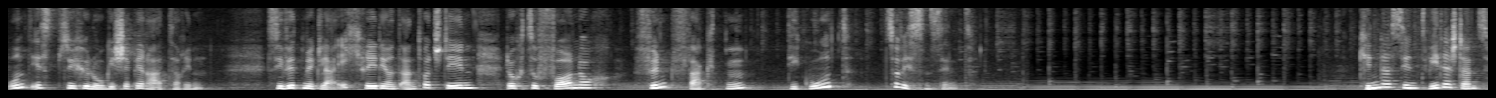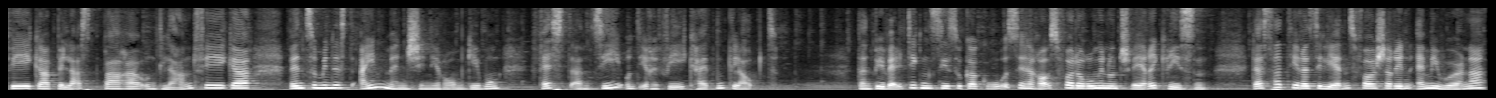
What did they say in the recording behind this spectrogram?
und ist psychologische Beraterin. Sie wird mir gleich Rede und Antwort stehen, doch zuvor noch fünf Fakten, die gut zu wissen sind. Kinder sind widerstandsfähiger, belastbarer und lernfähiger, wenn zumindest ein Mensch in ihrer Umgebung fest an sie und ihre Fähigkeiten glaubt dann bewältigen sie sogar große Herausforderungen und schwere Krisen. Das hat die Resilienzforscherin Emmy Werner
